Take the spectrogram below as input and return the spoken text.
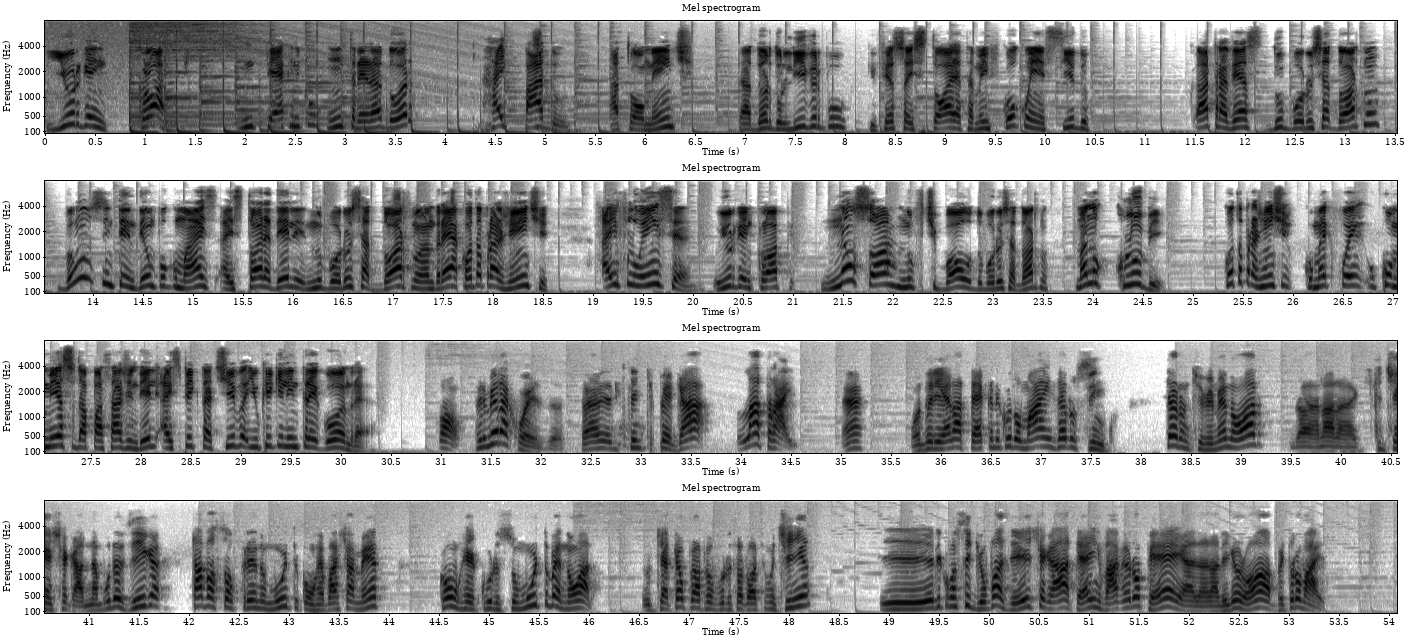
Jürgen Klopp, um técnico, um treinador hypado atualmente, treinador do Liverpool, que fez sua história, também ficou conhecido através do Borussia Dortmund. Vamos entender um pouco mais a história dele no Borussia Dortmund. André, conta pra gente a influência do Jürgen Klopp não só no futebol do Borussia Dortmund, mas no clube. Conta pra gente como é que foi o começo da passagem dele, a expectativa e o que, que ele entregou, André. Bom, primeira coisa, a gente tem que pegar lá atrás, né? Quando ele era técnico do Mainz 05, que era um time menor, da, na, que tinha chegado na Bundesliga, estava sofrendo muito com o rebaixamento, com um recurso muito menor do que até o próprio Borussia Dortmund tinha, e ele conseguiu fazer chegar até em vaga europeia, na Liga Europa e tudo mais.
